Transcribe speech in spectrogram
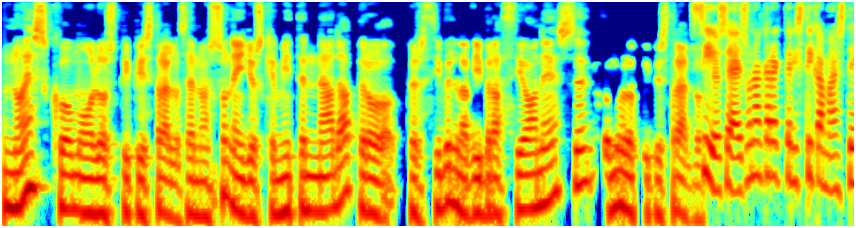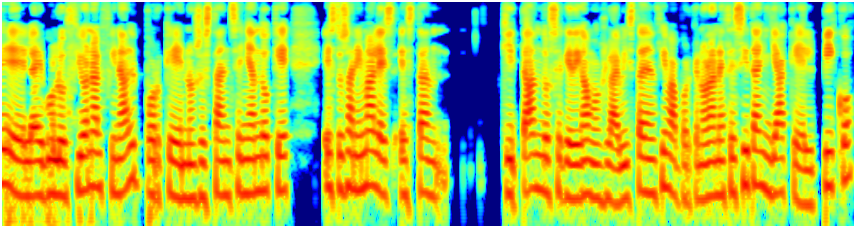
No es como los pipistrales, o sea, no son ellos que emiten nada, pero perciben las vibraciones como los pipistrales. Sí, o sea, es una característica más de la evolución al final porque nos está enseñando que estos animales están quitándose que digamos la vista de encima porque no la necesitan, ya que el pico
